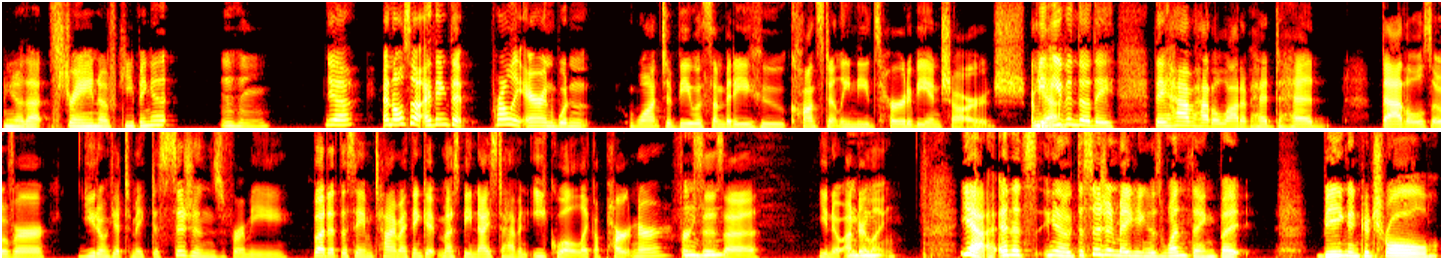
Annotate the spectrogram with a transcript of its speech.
you know that strain of keeping it. Mm-hmm. Yeah, and also I think that probably Aeryn wouldn't want to be with somebody who constantly needs her to be in charge. I mean, Yeah. even though they they have had a lot of head to head battles over you don't get to make decisions for me, but at the same time, I think it must be nice to have an equal, like a partner versus a you know underling. Yeah, and it's you know decision making is one thing, but being in control,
